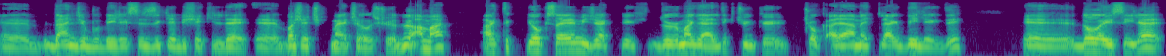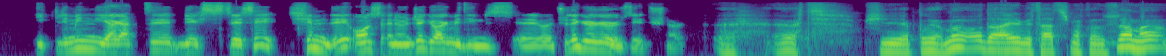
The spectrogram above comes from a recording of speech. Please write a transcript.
e, bence bu belirsizlikle bir şekilde e, başa çıkmaya çalışıyordu. Ama artık yok sayamayacak bir duruma geldik. Çünkü çok alametler belirdi. E, dolayısıyla iklimin yarattığı bir stresi şimdi 10 sene önce görmediğimiz e, ölçüde görüyoruz diye düşünüyorum. Eh, evet, bir şey yapılıyor mu? O da ayrı bir tartışma konusu ama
